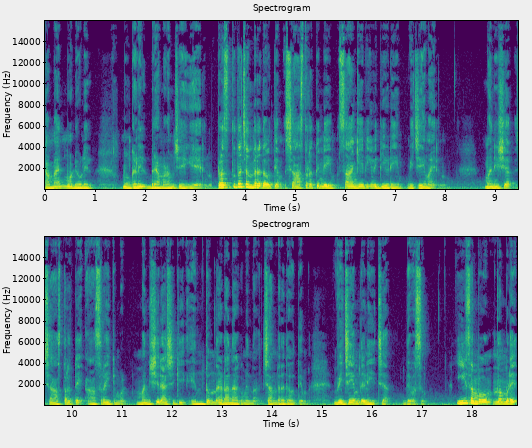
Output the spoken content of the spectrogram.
കമാൻഡ് മൊഡ്യൂളിൽ മുകളിൽ ഭ്രമണം ചെയ്യുകയായിരുന്നു. പ്രസ്തുത ചന്ദ്രദൗത്യം ശാസ്ത്രത്തിന്റെയും സാങ്കേതിക വിദ്യയുടെയും വിജയമായിരുന്നു. മനുഷ്യർ ശാസ്ത്രത്തെ ആശ്രയിക്കുമ്പോൾ മനുഷ്യരാശിക്ക് എന്തും നേടാനാകുമെന്ന ചന്ദ്രദൗത്യം വിജയം തെളിയിച്ച ദിവസം. ഈ സംഭവം നമ്മുടെ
